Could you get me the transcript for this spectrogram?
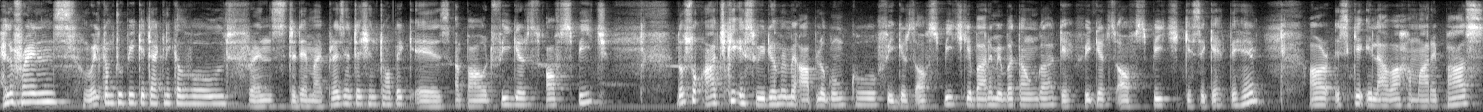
Hello friends, welcome to PK Technical World. Friends, today my presentation topic is about figures of speech. दोस्तों आज की इस वीडियो में मैं आप लोगों को फिगर्स ऑफ़ स्पीच के बारे में बताऊँगा कि फिगर्स ऑफ़ स्पीच किसे कहते हैं और इसके अलावा हमारे पास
